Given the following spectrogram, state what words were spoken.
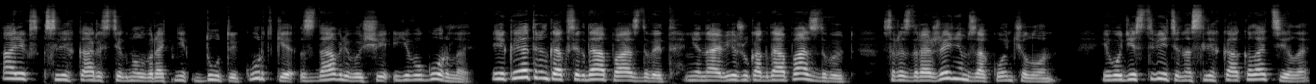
Алекс слегка расстегнул воротник дутой куртки, сдавливающей его горло. «И Кэтрин, как всегда, опаздывает. Ненавижу, когда опаздывают». С раздражением закончил он. Его действительно слегка околотило,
